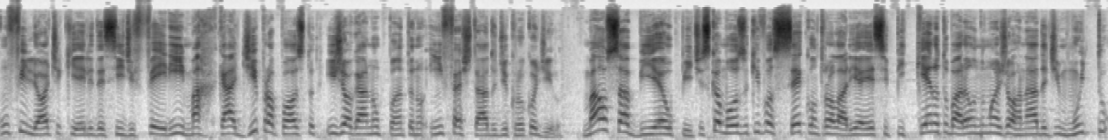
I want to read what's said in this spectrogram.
um filhote que ele decide ferir, marcar de propósito e jogar num pântano infestado de crocodilo. Mal sabia o Pete escamoso que você controlaria esse pequeno tubarão numa jornada de muito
